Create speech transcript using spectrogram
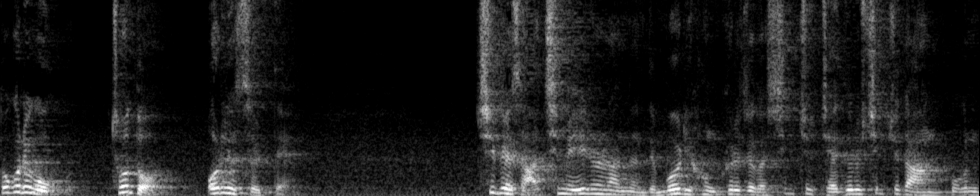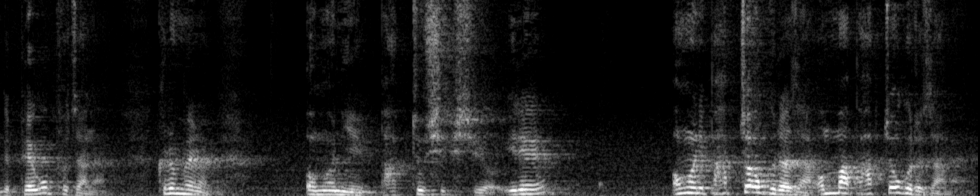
또 그리고 저도 어렸을 때 집에서 아침에 일어났는데 머리 헝클어져가 식주 제대로 식지도 않고 그런데 배고프잖아. 그러면 어머니 밥 주십시오. 이래요? 어머니 밥 줘 그러잖아. 엄마 밥 줘 그러잖아요.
